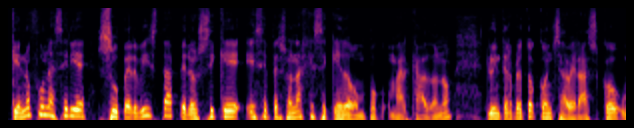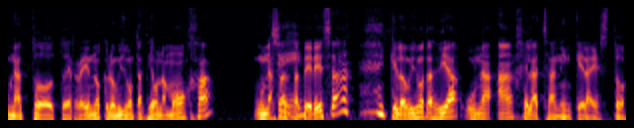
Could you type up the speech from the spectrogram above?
que no fue una serie super vista, pero sí que ese personaje se quedó un poco marcado, ¿no? Lo interpretó Concha Velasco, una todoterreno, que lo mismo te hacía una monja, una Sí. Santa Teresa, que lo mismo te hacía una Ángela Channing, que era esto.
